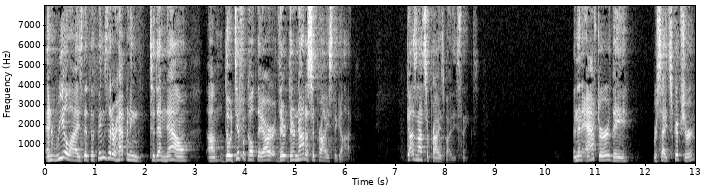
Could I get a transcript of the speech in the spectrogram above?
and realize that the things that are happening to them now, um, though difficult they are, they're, they're not a surprise to God. God's not surprised by these things. And then after they recite scripture,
